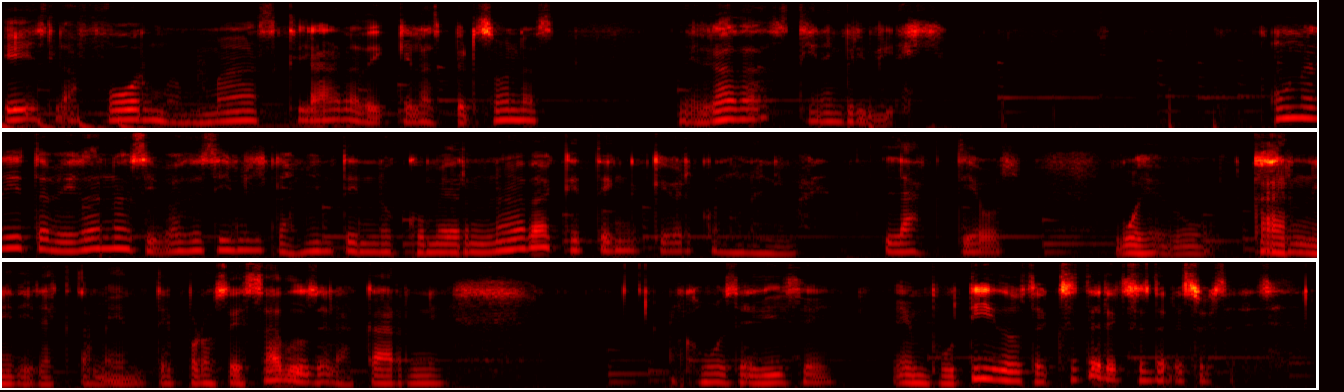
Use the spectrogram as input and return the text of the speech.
es la forma más clara de que las personas delgadas tienen privilegio. Una dieta vegana se basa simplemente en no comer nada que tenga que ver con un animal. Lácteos, huevo, carne directamente, procesados de la carne, como se dice, embutidos, etcétera, etcétera, etcétera, etcétera.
